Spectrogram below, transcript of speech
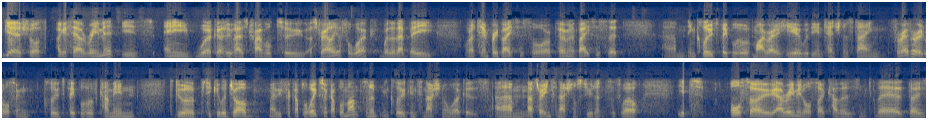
Yeah, sure. I guess our remit is any worker who has travelled to Australia for work, whether that be on a temporary basis or a permanent basis, that um, includes people who have migrated here with the intention of staying forever. It also includes people who have come in to do a particular job, maybe for a couple of weeks or a couple of months, and it includes international workers, um, uh, sorry, international students as well. It also, our remit also covers the, those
